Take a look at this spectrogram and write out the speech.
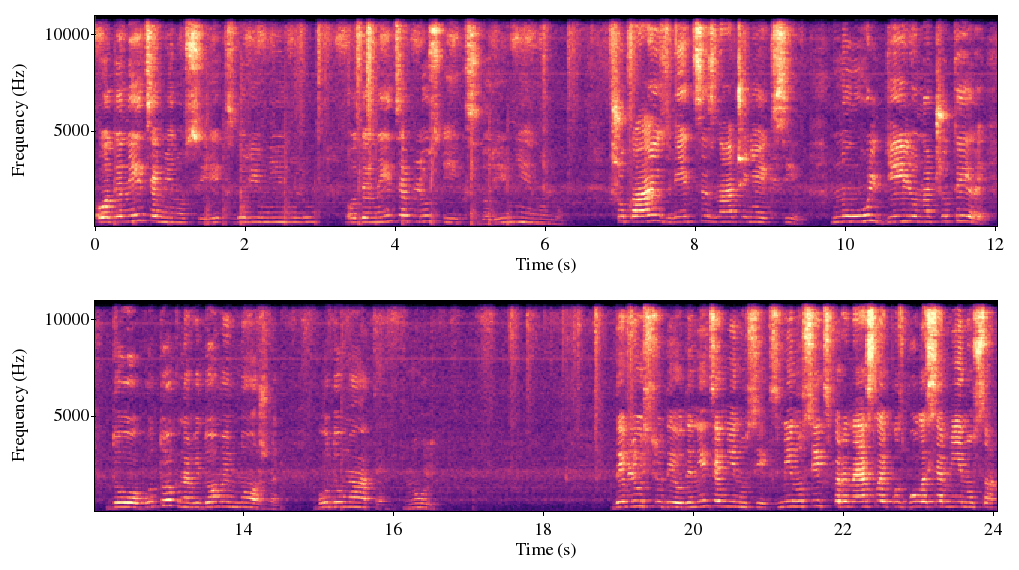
Одиниця мінус х дорівнює нулю. Одиниця плюс х дорівнює нулю. Шукаю звідси значення іксів. 0 ділю на 4. Добуток на відомий множник. Буду мати 0. Дивлюсь сюди, одиниця мінус х. Мінус х перенесла і позбулася мінуса.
